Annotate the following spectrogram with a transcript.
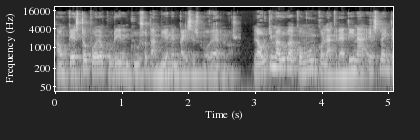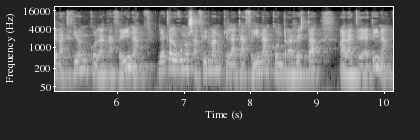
aunque esto puede ocurrir incluso también en países modernos. La última duda común con la creatina es la interacción con la cafeína, ya que algunos afirman que la cafeína contrarresta a la creatina.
